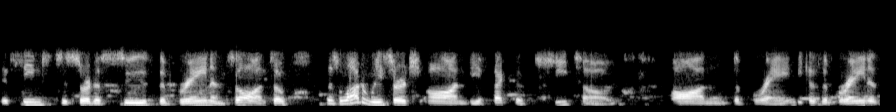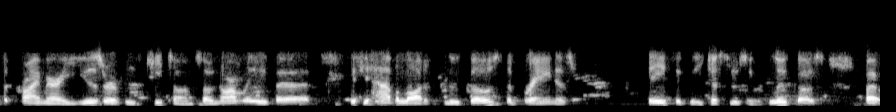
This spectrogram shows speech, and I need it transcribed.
it seems to sort of soothe the brain and so on. So there's a lot of research on the effect of ketones on the brain because the brain is the primary user of these ketones. So normally the if you have a lot of glucose, the brain is basically just using glucose. But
